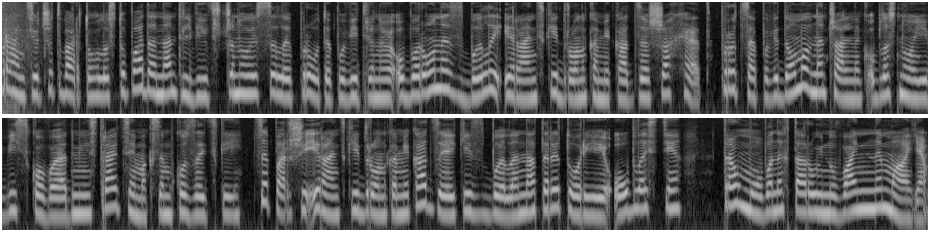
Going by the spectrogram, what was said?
Вранці 4 листопада над Львівщиною сили протиповітряної оборони збили іранський дрон камікадзе Шахет. Про це повідомив начальник обласної військової адміністрації Максим Козицький. Це перший іранський дрон камікадзе, який збили на території області. Травмованих та руйнувань немає.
